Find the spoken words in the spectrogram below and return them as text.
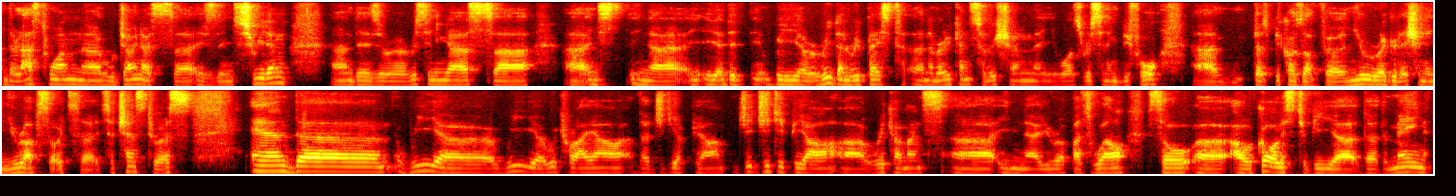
The last one uh, who joined us is in Sweden and is reselling us uh, in, in, uh, we uh, read and replaced an American solution he was reselling before, um, just because of new regulation in Europe. So it's a, it's a chance to us. And uh, we uh, we uh, require the GDPR GDPR requirements in Europe as well. So our goal is to be the the main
